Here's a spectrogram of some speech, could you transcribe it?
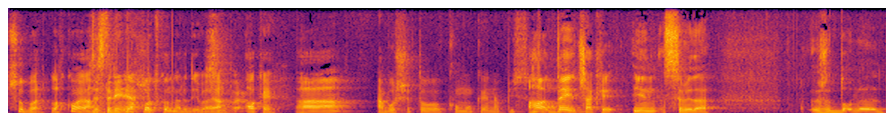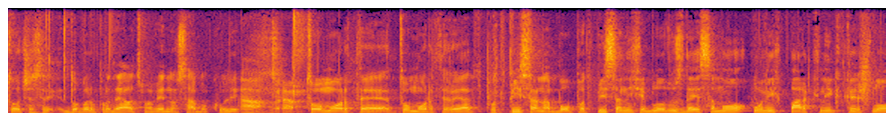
super, lahko ja. Se strinjaš? Lahko tako narediva. Ja. Super. Okay. Uh, a bo še to komu kaj napisal? Aha, dej, čakaj. In seveda, do, to, če se dober prodajalec ima vedno sabo kuli. A, bravo. To morate, to morate vedeti. Podpisana bo, podpisanih je bilo do zdaj samo unih par knjig, ki je šlo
